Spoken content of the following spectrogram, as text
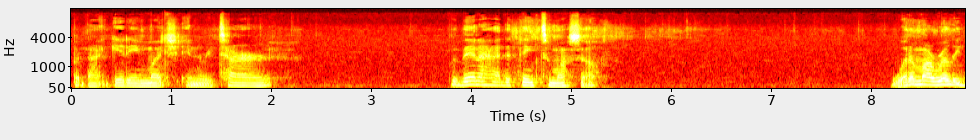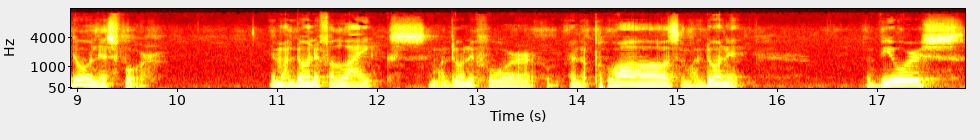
but not getting much in return. But then I had to think to myself, what am I really doing this for? Am I doing it for likes? Am I doing it for an applause? Am I doing it for viewers?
